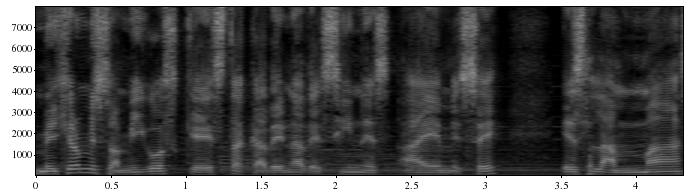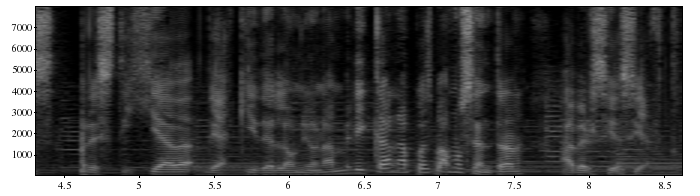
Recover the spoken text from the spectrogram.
Me dijeron mis amigos que esta cadena de cines AMC es la más prestigiada de aquí de la Unión Americana, pues vamos a entrar a ver si es cierto.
